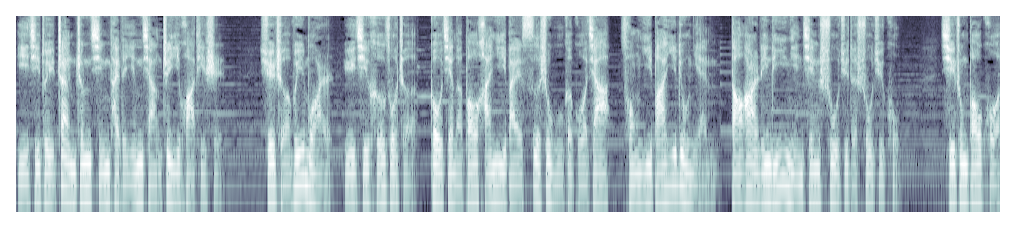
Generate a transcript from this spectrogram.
以及对战争形态的影响这一话题时，学者威莫尔与其合作者构建了包含一百四十五个国家从一八一六年到二零零一年间数据的数据库，其中包括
